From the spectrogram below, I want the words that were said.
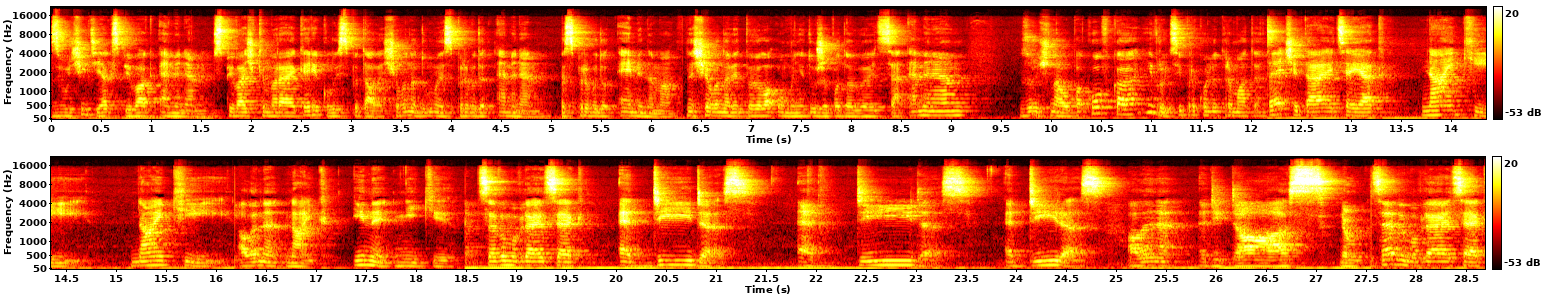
Звучить як співак Eminem. Співачки Марая Керрі колись спитали, що вона думає з приводу Eminem, з приводу Емінема. На що вона відповіла: О, мені дуже подобається Eminem, зручна упаковка і в руці прикольно тримати. Це читається як Nike, Nike, але не Nike і не Nike. Це вимовляється як Adidas, Adidas, Adidas, але не Adidas. No. Це вимовляється як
